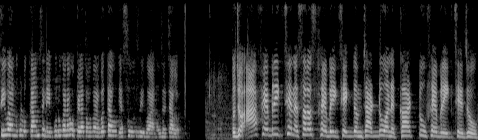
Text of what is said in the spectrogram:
હું થોડું કામ છે ને એ પૂરું નાખું પેલા તો બતાવું કે શું સીવવાનું છે. ચાલો. તો જો આ ફેબ્રિક છે ને સરસ ફેબ્રિક છે. એકદમ જાડું અને ઘાટું ફેબ્રિક છે, જો.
